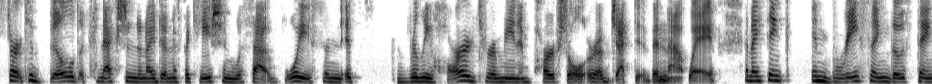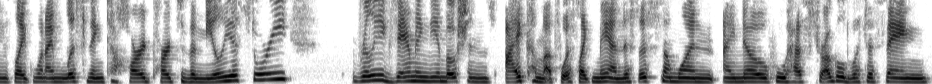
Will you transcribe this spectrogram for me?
start to build a connection and identification with that voice. And it's really hard to remain impartial or objective in that way. And I think embracing those things, like when I'm listening to hard parts of Amelia's story, really examining the emotions I come up with, like, man, this is someone I know who has struggled with a thing.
